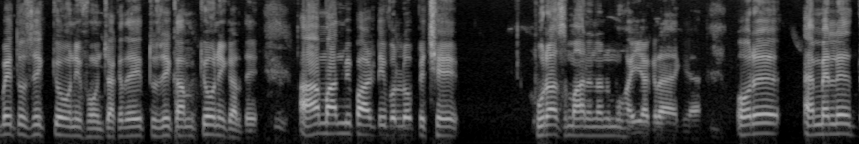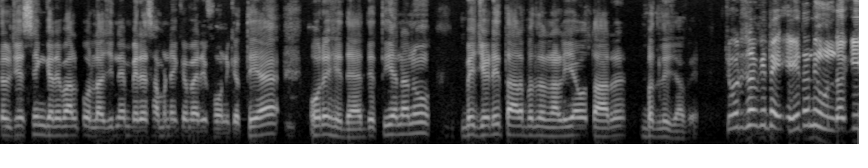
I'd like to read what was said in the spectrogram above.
ਬਈ ਤੁਸੀਂ ਕਿਉਂ ਨਹੀਂ ਫੋਨ ਚੱਕਦੇ? ਤੁਸੀਂ ਕੰਮ ਕਿਉਂ ਨਹੀਂ ਕਰਦੇ? ਆਮ ਆਦਮੀ ਪਾਰਟੀ ਵੱਲੋਂ ਪਿੱਛੇ ਪੂਰਾ ਸਮਾਨ ਇਹਨਾਂ ਨੂੰ ਮੁਹੱਈਆ ਕਰਾਇਆ ਗਿਆ। ਔਰ ਐਮਐਲਏ ਦਲਜੀਤ ਸਿੰਘ ਗਰੇਵਾਲ ਭੋਲਾ ਜੀ ਨੇ ਮੇਰੇ ਸਾਹਮਣੇ ਇੱਕ ਵਾਰੀ ਫੋਨ ਕੀਤੇ ਹੈ ਔਰ ਇਹ ਹਦਾਇਤ ਦਿੱਤੀ ਹੈ ਇਹਨਾਂ ਨੂੰ ਵੀ ਜਿਹੜੀ ਤਾਰ ਬਦਲਣ ਵਾਲੀ ਆ ਉਹ ਤਾਰ ਬਦਲੀ ਜਾਵੇ। ਚੋਰੀ ਸਾਹਿਬ ਕਿਤੇ ਇਹ ਤਾਂ ਨਹੀਂ ਹੁੰਦਾ ਕਿ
